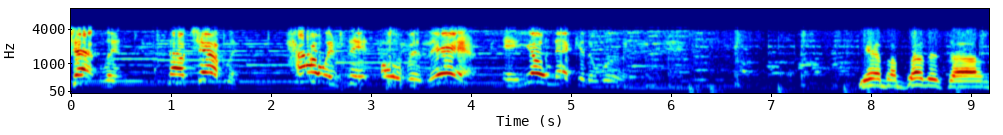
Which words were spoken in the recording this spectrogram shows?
Chaplain. Now, Chaplain, how is it over there in your neck of the woods? Yeah, my brothers, um,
